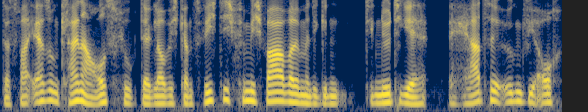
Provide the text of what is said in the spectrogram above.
das war eher so ein kleiner Ausflug, der, glaube ich, ganz wichtig für mich war, weil er mir die, die nötige Härte irgendwie auch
